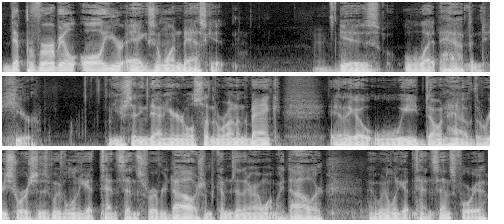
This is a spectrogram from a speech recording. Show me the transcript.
The proverbial all your eggs in one basket mm-hmm. is what happened here. You're sitting down here and all of a sudden they're running the bank and they go, we don't have the resources. We've only got 10 cents for every dollar. Someone comes in there, I want my dollar, and we only got 10 cents for you.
